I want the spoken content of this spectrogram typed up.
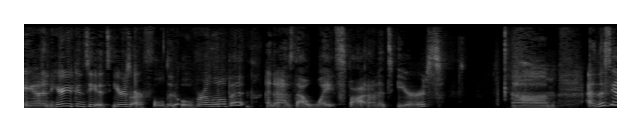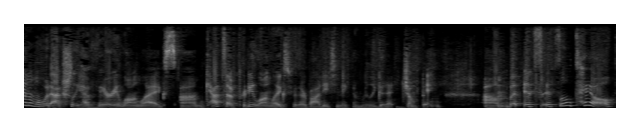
And here you can see its ears are folded over a little bit, and it has that white spot on its ears. Um, and this animal would actually have very long legs. Um, cats have pretty long legs for their body to make them really good at jumping. Um, but its its little tail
